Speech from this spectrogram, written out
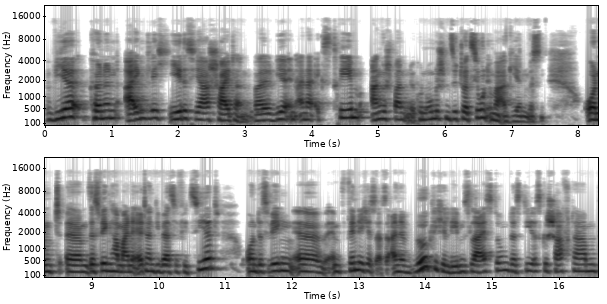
wir können eigentlich jedes Jahr scheitern, weil wir in einer extrem angespannten ökonomischen Situation immer agieren müssen. Und ähm, deswegen haben meine Eltern diversifiziert und deswegen äh, empfinde ich es als eine wirkliche Lebensleistung, dass die es geschafft haben,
